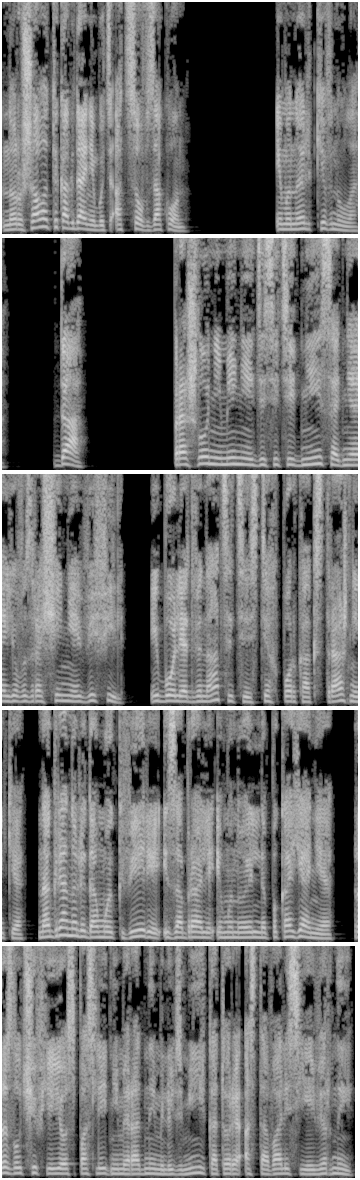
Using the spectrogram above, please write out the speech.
«Нарушала ты когда-нибудь отцов закон?» Эммануэль кивнула. «Да». Прошло не менее десяти дней со дня ее возвращения в Вифиль, и более двенадцати с тех пор, как стражники нагрянули домой к Вере и забрали Эммануэль на покаяние, разлучив ее с последними родными людьми, которые оставались ей верны.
